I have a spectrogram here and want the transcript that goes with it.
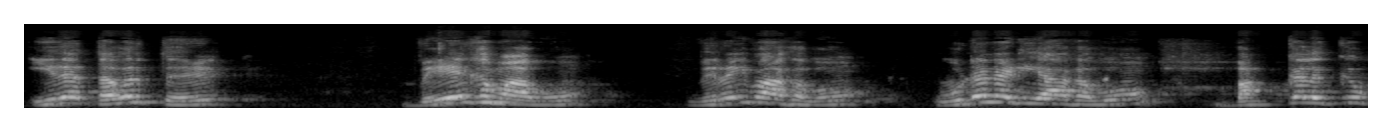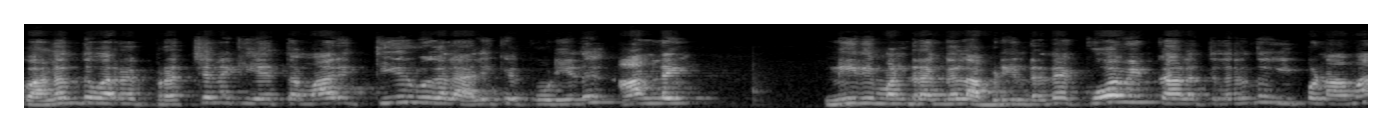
இதை தவிர்த்து வேகமாகவும் விரைவாகவும் உடனடியாகவும் மக்களுக்கு வளர்ந்து வர்ற பிரச்சனைக்கு ஏத்த மாதிரி தீர்வுகளை அளிக்கக்கூடியது ஆன்லைன் நீதிமன்றங்கள் அப்படின்றத கோவிட் காலத்துல இருந்து இப்ப நாம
